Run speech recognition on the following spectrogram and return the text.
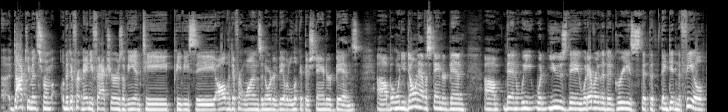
uh, documents from the different manufacturers of EMT, PVC, all the different ones in order to be able to look at their standard bends. Uh, but when you don't have a standard bend, um, then we would use the whatever the degrees that the, they did in the field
